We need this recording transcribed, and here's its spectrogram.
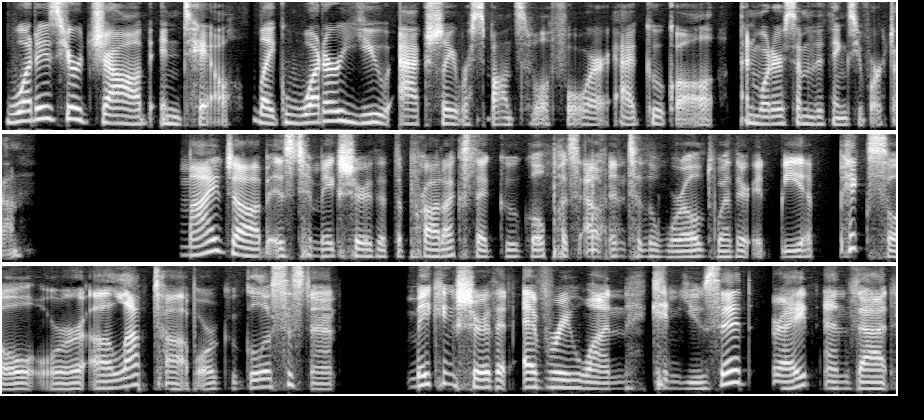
what does your job entail? Like, what are you actually responsible for at Google? And what are some of the things you've worked on? My job is to make sure that the products that Google puts out into the world, whether it be a Pixel or a laptop or Google Assistant, making sure that everyone can use it, right? And that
